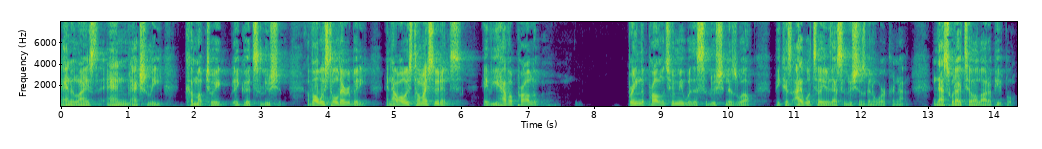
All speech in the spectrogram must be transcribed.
analyzed, and actually come up to a, a good solution. I've always told everybody, and I've always told my students, if you have a problem, bring the problem to me with a solution as well, because I will tell you if that solution is going to work or not. And that's what I tell a lot of people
